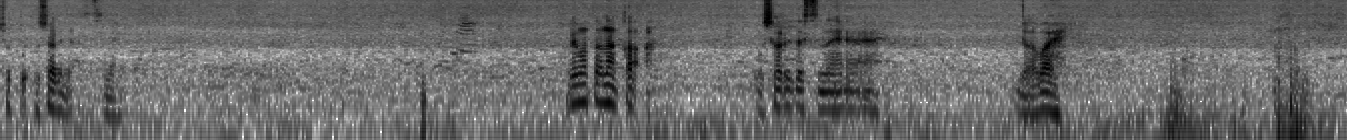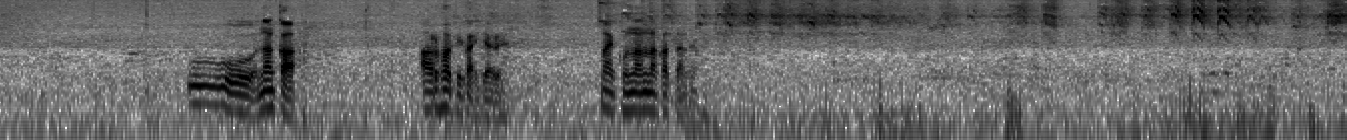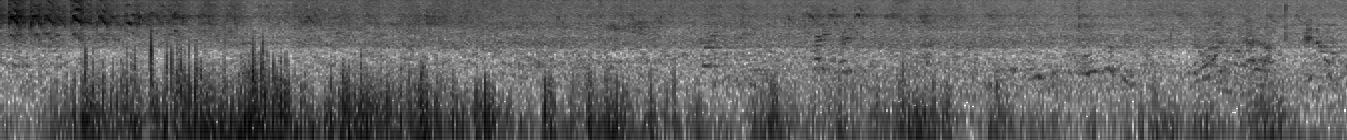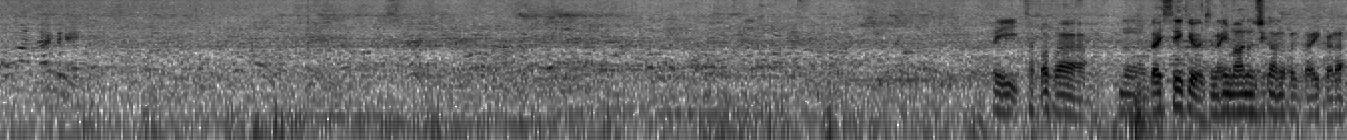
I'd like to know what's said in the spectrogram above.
ちょっとおしゃれなやつですね。これまたなんかおしゃれですね。やばいおおなんかアルファって書いてある。前こんなんなかったね。はい、タパパもう大盛況ですね、今の時間の時代から。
